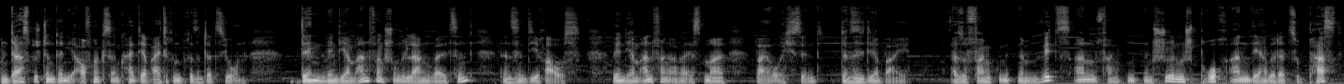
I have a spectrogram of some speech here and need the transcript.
Und das bestimmt dann die Aufmerksamkeit der weiteren Präsentation. Denn wenn die am Anfang schon gelangweilt sind, dann sind die raus. Wenn die am Anfang aber erstmal bei euch sind, dann sind die dabei. Also fangt mit einem Witz an, fangt mit einem schönen Spruch an, der aber dazu passt.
